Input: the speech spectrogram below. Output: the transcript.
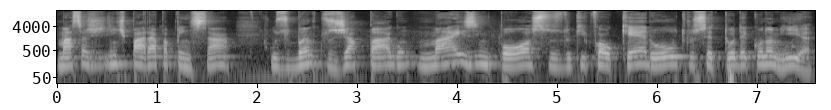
mas se a gente parar para pensar, os bancos já pagam mais impostos do que qualquer outro setor da economia.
